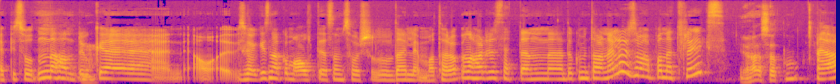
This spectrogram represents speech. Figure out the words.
episoden. Det handler jo mm. ikke Vi skal jo ikke snakke om alt det som Social Dilemma tar opp, men har dere sett den eh, dokumentaren, eller? Som er på Netflix? Ja, jeg har sett den. Ja.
